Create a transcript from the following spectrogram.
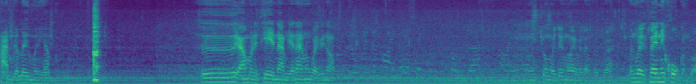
ท่านกันเลยมื่อนี้ครับ เออเอามาในเทน้ำยานั่งลงไปพี่น้องอืมช่วงไว้จังน้อยไปแล้วเพิ่นว่ามันไว้ใส่ในโคกกันบ่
